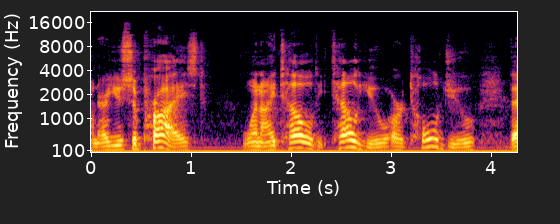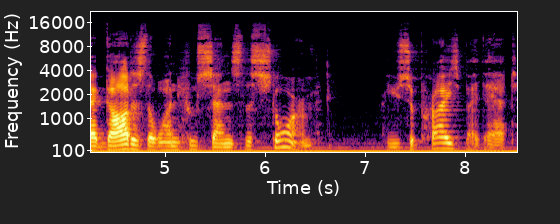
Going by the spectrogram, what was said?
And are you surprised when I tell, tell you or told you that God is the one who sends the storm? Are you surprised by that?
